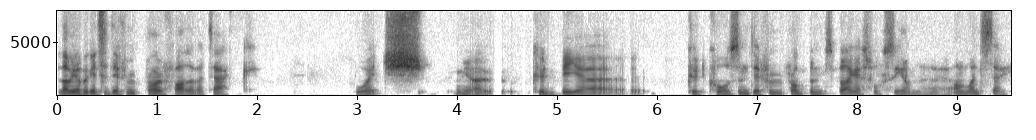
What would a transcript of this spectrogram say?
They'll be up against a different profile of attack, which you know could be uh could cause some different problems. But I guess we'll see on the, on Wednesday.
